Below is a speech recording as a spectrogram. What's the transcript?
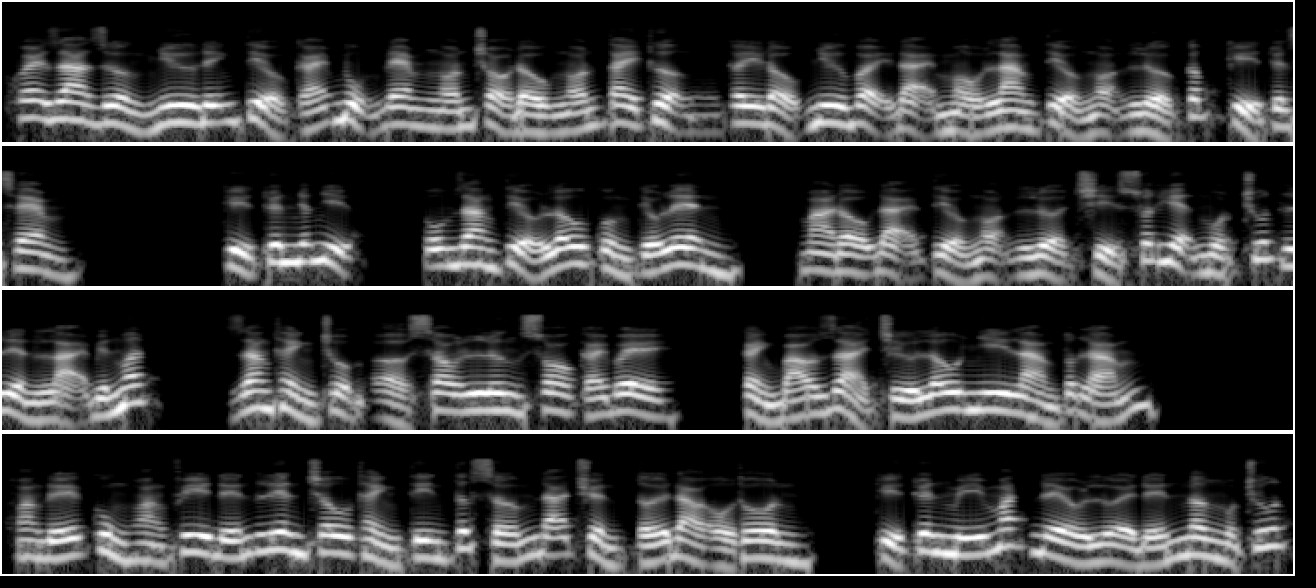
khoe ra dường như đĩnh tiểu cái bụng đem ngón trỏ đầu ngón tay thượng cây đậu như vậy đại màu làm tiểu ngọn lửa cấp kỷ tuyên xem. Kỷ tuyên nhẫn nhịn, ôm Giang Tiểu Lâu cuồng tiếu lên, mà đầu đại tiểu ngọn lửa chỉ xuất hiện một chút liền lại biến mất, Giang Thành trộm ở sau lưng so cái về, cảnh báo giải trừ lâu nhi làm tốt lắm. Hoàng đế cùng Hoàng Phi đến Liên Châu thành tin tức sớm đã chuyển tới đào ổ thôn, kỷ tuyên mí mắt đều lười đến nâng một chút,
